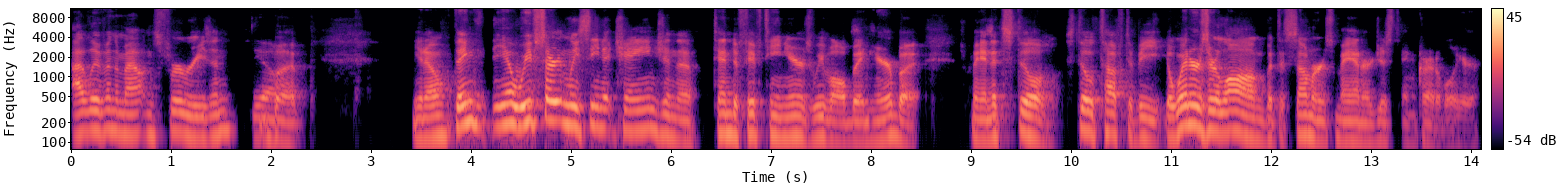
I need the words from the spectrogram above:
I live in the mountains for a reason. Yeah. But you know, things you know, we've certainly seen it change in the 10 to 15 years we've all been here, but man, it's still still tough to beat. The winters are long, but the summers, man, are just incredible here.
